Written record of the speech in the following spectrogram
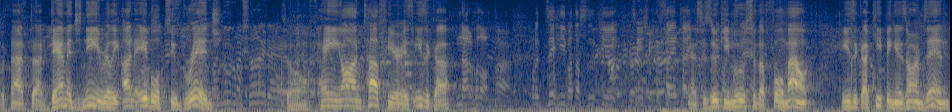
with that uh, damaged knee really unable to bridge. So hanging on tough here is Iizuka. As Suzuki moves to the full mount, Iizuka keeping his arms in,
